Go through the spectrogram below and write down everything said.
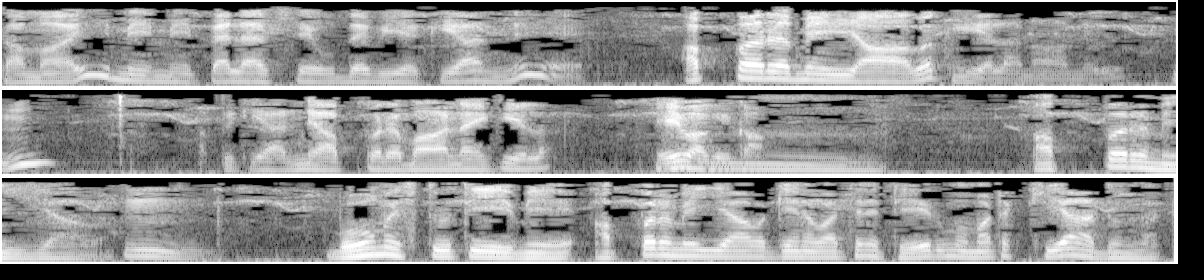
තමයි මේ මේ පැලැස්සේ උදවිය කියන්නේ අපරමේයාව කියලා නාමය. අපි කියන්නේ අප්‍රමාණයි කියලා. ඒ වගේ එකක්. අප්පරමෙය්‍යාව. බොහොම ස්තුතියි මේ අප්පරමෙය්‍යාව කියන වචනේ තේරුම මට කියා දුන්නට.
